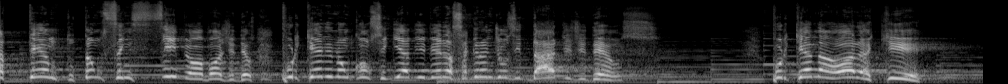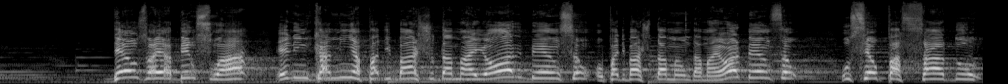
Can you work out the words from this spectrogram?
atento, tão sensível à voz de Deus, porque ele não conseguia viver essa grandiosidade de Deus? Porque na hora que Deus vai abençoar, Ele encaminha para debaixo da maior bênção, ou para debaixo da mão da maior bênção, o seu passado,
